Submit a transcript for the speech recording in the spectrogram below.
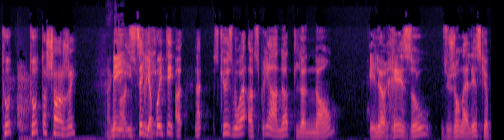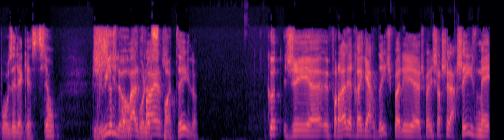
tout, tout a changé. Mais tu sais, il a pas été. Ah, non, Excuse-moi, as-tu pris en note le nom et le réseau du journaliste qui a posé la question? Lui, là, mal faut le faire, spotter, là. Écoute, j'ai, euh, il faudra aller regarder. Je peux aller, euh, je peux aller chercher l'archive, mais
